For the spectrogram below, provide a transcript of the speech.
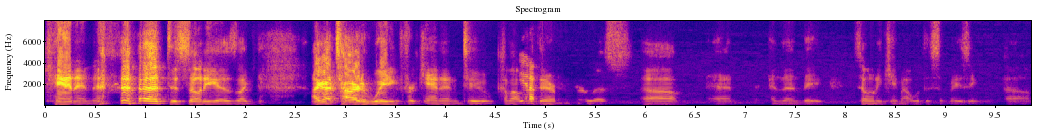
Canon to Sony. Is like I got tired of waiting for Canon to come out yep. with their mirrorless, um, and and then they Sony came out with this amazing um,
